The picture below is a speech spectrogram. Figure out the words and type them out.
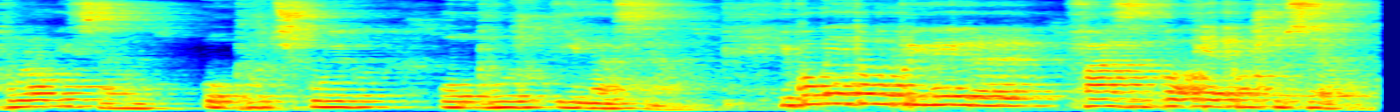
por omissão, ou por descuido, ou por inação. E qual é então a primeira fase de qualquer construção?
